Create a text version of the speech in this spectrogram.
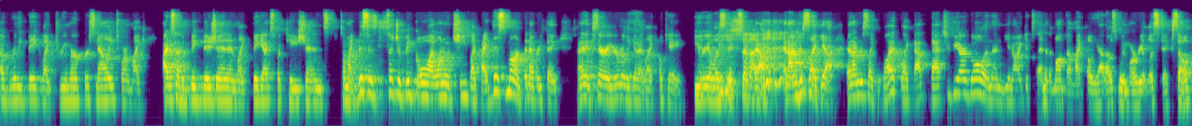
a really big like dreamer personality to where I'm like, I just have a big vision and like big expectations. So I'm like, this is such a big goal I want to achieve like by this month and everything. And I think Sarah, you're really good at like, okay, be realistic, sit down. And I'm just like, yeah. And I'm just like, what? Like that, that should be our goal. And then, you know, I get to the end of the month, I'm like, oh yeah, that was way more realistic. So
